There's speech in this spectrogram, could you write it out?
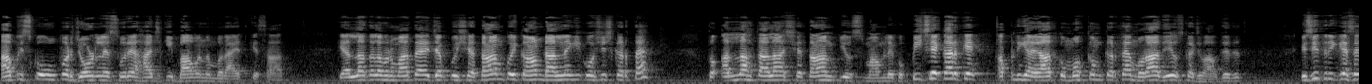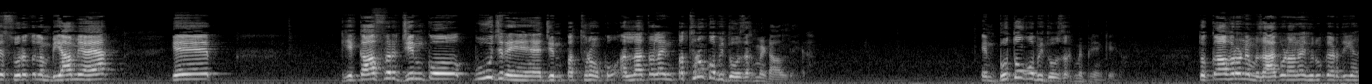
अब इसको ऊपर जोड़ लें सुरह हज की बावन नंबर आयत के साथ। कि अल्लाह ताला फरमाता है, जब कोई शैतान कोई काम डालने की कोशिश करता है तो अल्लाह ताला शैतान की उस मामले को पीछे करके अपनी आयात को मोहकम करता है, मुराद ये उसका जवाब दे देता इसी तरीके से सूरत अंबिया में आया कि ये काफिर जिनको पूज रहे हैं, जिन पत्थरों को, अल्लाह ताला इन पत्थरों को भी दो में डाल देगा। इन बुतों को भी दो में फेंकेगा। तो काफरों ने मज़ाक उड़ाना शुरू कर दिया।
